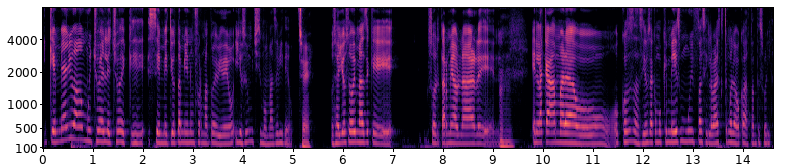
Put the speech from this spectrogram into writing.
Y que me ha ayudado mucho el hecho de que se metió también un formato de video y yo soy muchísimo más de video. Sí. O sea, yo soy más de que soltarme a hablar en, en la cámara o, cosas así. O sea, como que me es muy fácil. La verdad es que tengo la boca bastante suelta.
